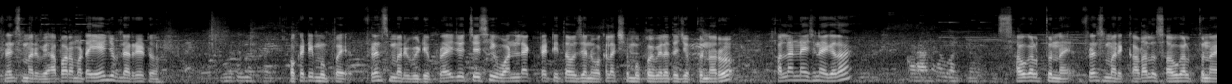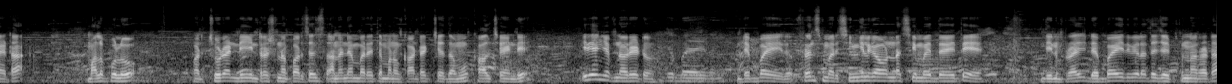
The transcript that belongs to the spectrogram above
ఫ్రెండ్స్ మరి వ్యాపారం అంటే ఏం చెప్పినారు రేటు? ఒకటి ముప్పై. ఫ్రెండ్స్ మరి వీటి ప్రైస్ వచ్చేసి వన్ ల్యాక్ థర్టీ థౌజండ్ ఒక లక్ష ముప్పై వేలు అయితే చెప్తున్నారు. పళ్ళు అన్నీ వేసినాయి కదా? సవ కలుపుతున్నాయి ఫ్రెండ్స్ మరి కడలు సవ కలుపుతున్నాయట మలుపులు. మరి చూడండి ఇంట్రెస్ట్ ఉన్న పర్సన్స్ అన్న నెంబర్ అయితే మనం కాంటాక్ట్ చేద్దాము. కాల్ చేయండి. ఇదేం చెప్పినావు రేటు? డెబ్బై ఐదు. ఫ్రెండ్స్ మరి సింగిల్గా ఉన్న సిమ్ అయితే అయితే దీని ప్రైస్ డెబ్బై ఐదు వేలు అయితే చెప్తున్నారట.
